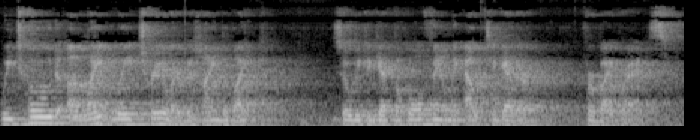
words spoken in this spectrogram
we towed a lightweight trailer behind the bike so we could get the whole family out together for bike rides.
